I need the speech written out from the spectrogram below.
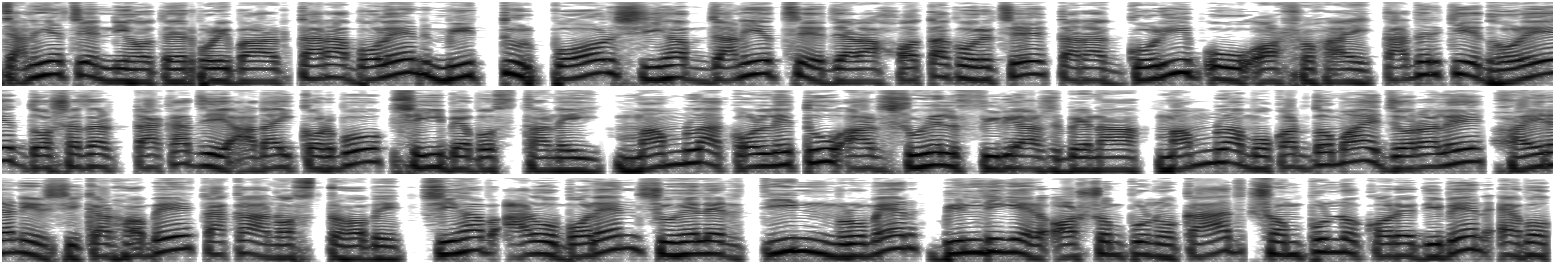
জানিয়েছেন নিহতের পরিবার। তারা বলেন, মৃত্যুর পর শিহাব জানিয়েছে, যারা হত্যা করেছে তারা গরিব ও অসহায়। তাদেরকে ধরে দশ হাজার টাকা যে আদায় করব সেই ব্যবস্থা নেই। মামলা করলে তো আর সুহেল ফিরে আসবে না। মামলা মোকদ্দমায় জড়ালে হয়রানির শিকার হবে টাকা নষ্ট হবে। শিহাব আরও বলেন সুহেলের তিন রুমের বিল্ডিং এর অসম্পূর্ণ কাজ সম্পূর্ণ করে দিবেন এবং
